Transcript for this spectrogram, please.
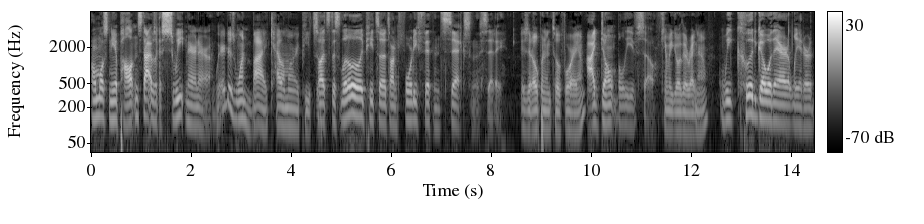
almost Neapolitan style. It was like a sweet marinara. Where does one buy calamari pizza? So it's this little Lily pizza. It's on 45th and 6th in the city. Is it open until 4 a.m.? I don't believe so. Can we go there right now? We could go there later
